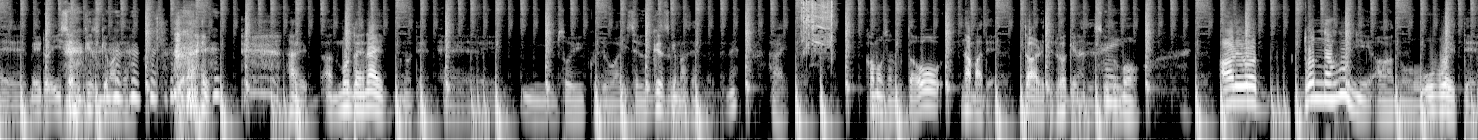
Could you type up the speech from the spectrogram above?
えーメールは一切受け付けません。はい。はい。あの問題ないので、えーうん、そういう苦情は一切受け付けませんのでね。はい。カモンさんの歌を生で歌われてるわけなんですけども、あれはどんな風にあの覚えて、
